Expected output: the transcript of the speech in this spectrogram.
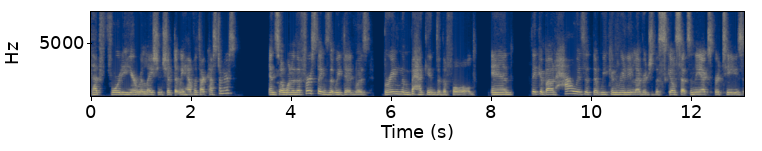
that 40 year relationship that we have with our customers. And so one of the first things that we did was bring them back into the fold and think about how is it that we can really leverage the skill sets and the expertise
